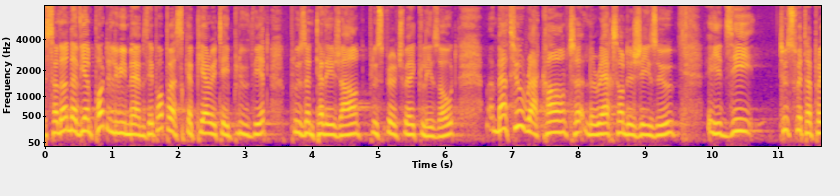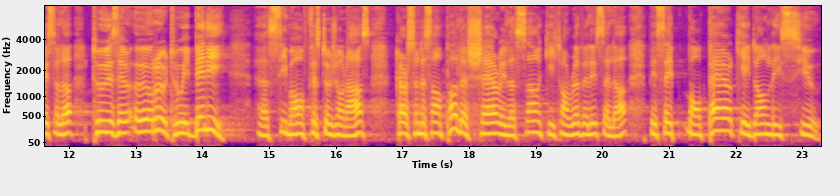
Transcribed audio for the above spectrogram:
cela ne vient pas de lui-même. Ce n'est pas parce que Pierre était plus vite, plus intelligent, plus spirituel que les autres. Matthieu raconte la réaction de Jésus. Il dit tout de suite après cela, tu es heureux, tu es béni euh, Simon, fils de Jonas, car ce ne sont pas le chair et le sang qui t'ont révélé cela, mais c'est mon Père qui est dans les cieux.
